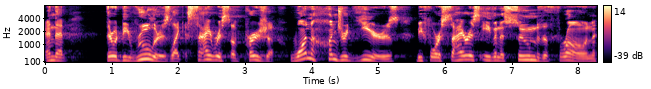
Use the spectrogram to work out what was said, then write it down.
And that there would be rulers like Cyrus of Persia, 100 years before Cyrus even assumed the throne.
